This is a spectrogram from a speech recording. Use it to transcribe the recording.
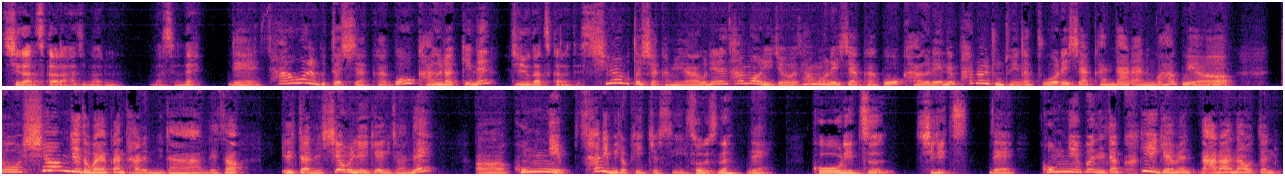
4月から始まりますよね。 네, 4월부터 시작하고 가을 학기는 10月からです。 10월부터 시작합니다. 우리는 3월이죠. 3월에 시작하고 가을에는 8월 중순이나 9월에 시작한다라는 거 하고요. 또 시험 제도가 약간 다릅니다. 그래서 일단은 시험을 얘기하기 전에 어, 공립, 사립 이렇게 있죠, 씨. そうですね。 네. 公立、私立。 네. 공립은 일단 크게 얘기하면 나라나 어떤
